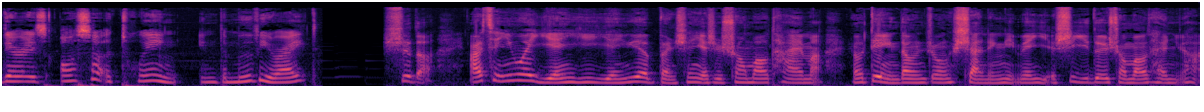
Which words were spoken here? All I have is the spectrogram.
there is also a twin in the movie, right? 是的，而且因为严怡、严月本身也是双胞胎嘛，然后电影当中《闪灵》里面也是一对双胞胎女孩，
